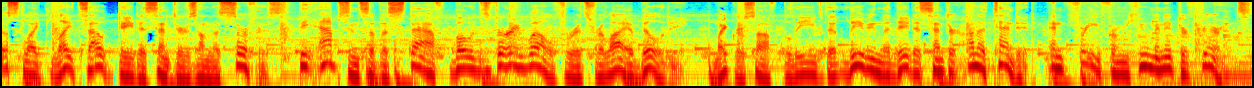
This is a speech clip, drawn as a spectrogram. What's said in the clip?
Just like lights out data centers on the surface, the absence of a staff bodes very well for its reliability. Microsoft believed that leaving the data center unattended and free from human interference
